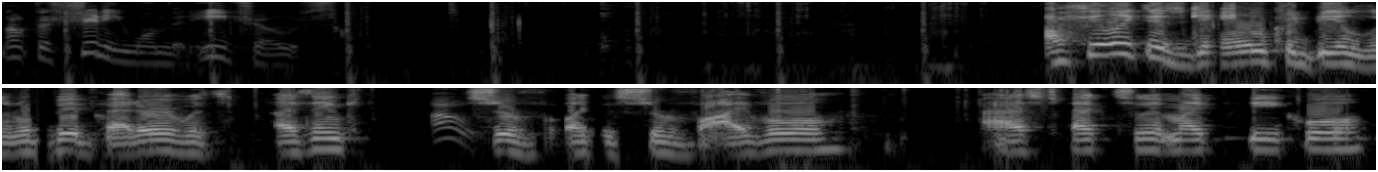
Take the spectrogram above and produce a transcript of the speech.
Not the shitty one that he chose. I feel like this game could be a little bit better with. I think Oh, like a survival aspect to it might be cool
